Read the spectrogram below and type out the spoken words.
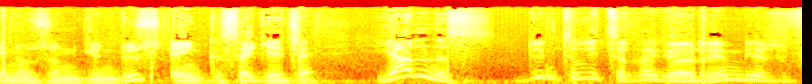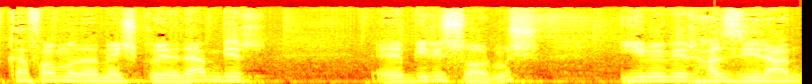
en uzun gündüz en kısa gece. Yalnız dün Twitter'da gördüğüm bir kafamı da meşgul eden bir e, biri sormuş. 21 Haziran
